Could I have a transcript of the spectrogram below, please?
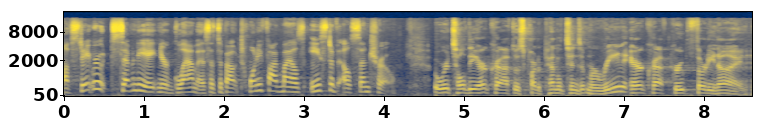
off State Route 78 near Glamis. That's about 25 miles east of El Centro. We're told the aircraft was part of Pendleton's Marine Aircraft Group 39.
